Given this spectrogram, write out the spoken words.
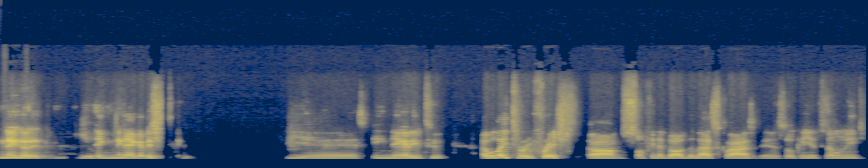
Negative. in negative. Yes, in negative too. I would like to refresh um, something about the last class. And so can you tell me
